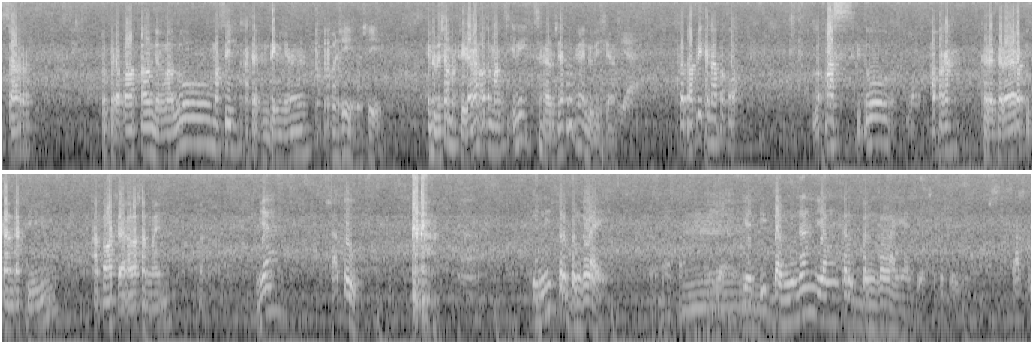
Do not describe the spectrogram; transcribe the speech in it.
besar. Beberapa tahun yang lalu masih ada gentingnya. Masih, masih. Indonesia merdeka kan otomatis ini seharusnya kan Indonesia. Ya. Tetapi kenapa kok lepas gitu? Apakah gara-gara rebutan tadi atau ada alasan lain? Ya, satu. Nah, ini terbengkelai. Ya, jadi bangunan yang terbengkelai aja sebetulnya. Satu.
